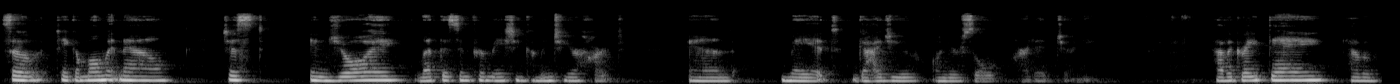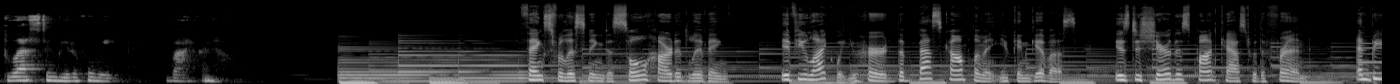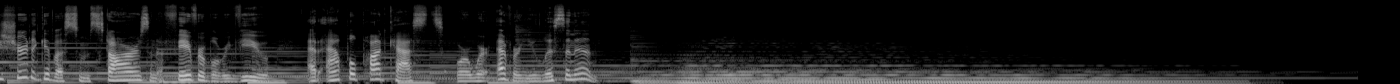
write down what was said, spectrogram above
So take a moment now. Just enjoy. Let this information come into your heart. And may it guide you on your soul hearted journey have a great day have a blessed and beautiful week bye for now Thanks for listening to Soul Hearted Living. If you like what you heard, the best compliment you can give us is to share this podcast with a friend. And be sure to give us some stars and a favorable review at Apple Podcasts or wherever you listen in.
